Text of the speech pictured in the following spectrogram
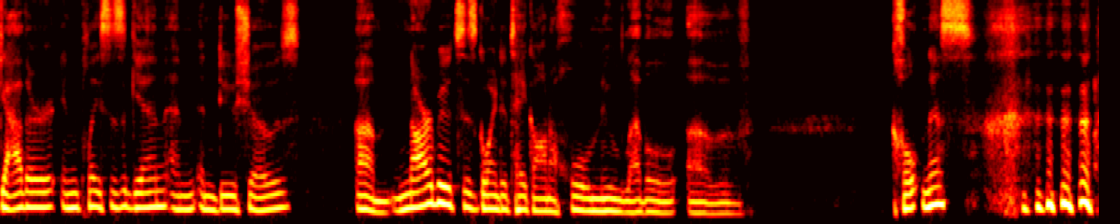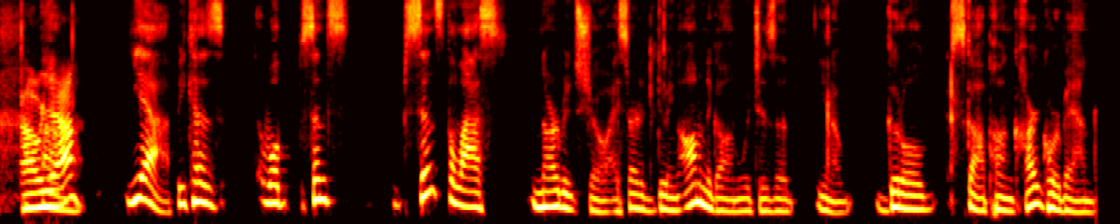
gather in places again and and do shows, um, Narboots is going to take on a whole new level of cultness. Oh yeah, Um, yeah, because well, since since the last Narboots show, I started doing Omnigone, which is a you know good old ska punk hardcore band.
